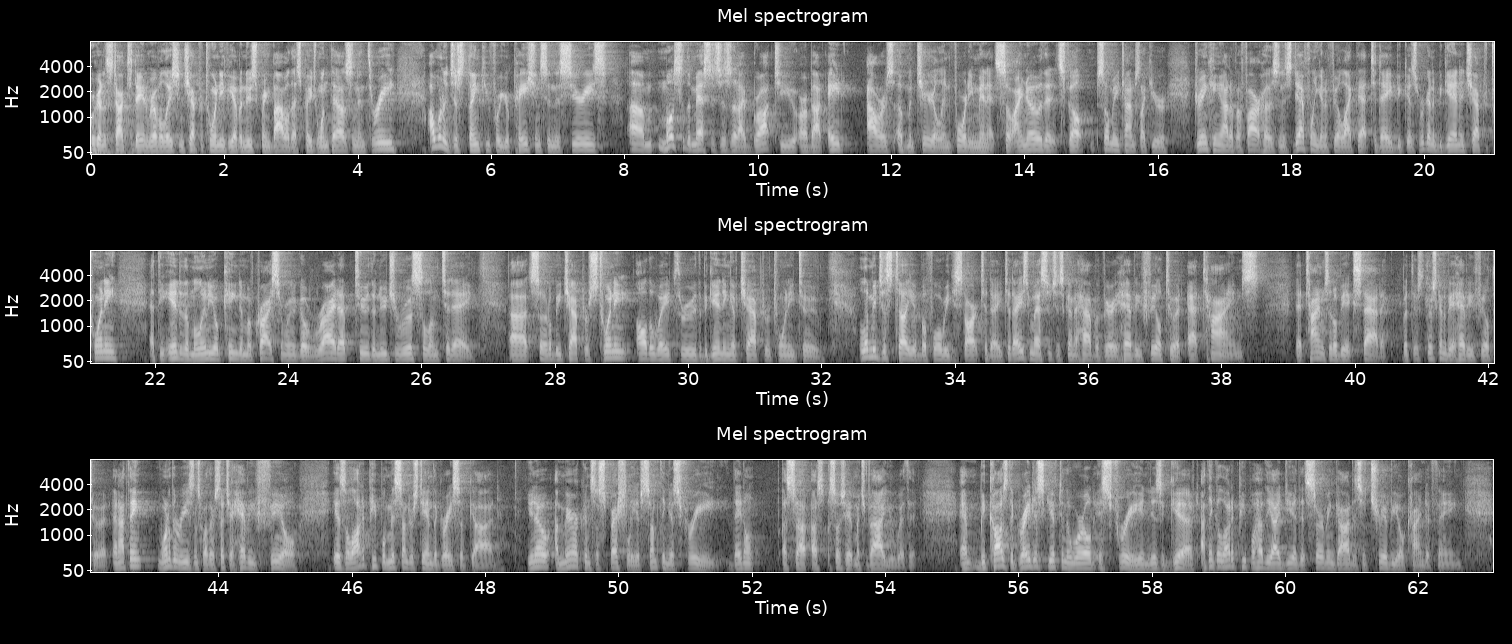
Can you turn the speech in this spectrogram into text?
We're going to start today in Revelation chapter 20. If you have a NewSpring Bible, that's page 1003. I want to just thank you for your patience in this series. Um, most of the messages that I brought to you are about eight hours of material in 40 minutes. So I know that it's felt so many times like you're drinking out of a fire hose, and it's definitely going to feel like that today because we're going to begin in chapter 20 at the end of the millennial kingdom of Christ, and we're going to go right up to the New Jerusalem today. Uh, so it'll be chapters 20 all the way through the beginning of chapter 22. Let me just tell you before we start today today's message is going to have a very heavy feel to it at times. At times it'll be ecstatic, but there's, there's going to be a heavy feel to it. And I think one of the reasons why there's such a heavy feel is a lot of people misunderstand the grace of God. You know, Americans, especially, if something is free, they don't associate much value with it. And because the greatest gift in the world is free and it is a gift, I think a lot of people have the idea that serving God is a trivial kind of thing.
